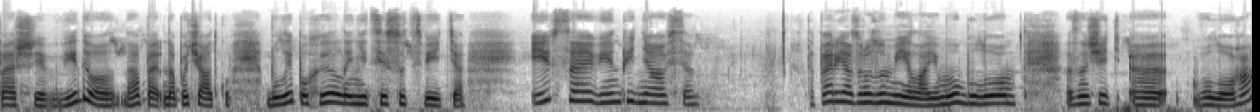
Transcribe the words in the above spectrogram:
перші відео да, на початку, були похилені ці соцвіття. І все, він піднявся. Тепер я зрозуміла, йому було, значить, е, волога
